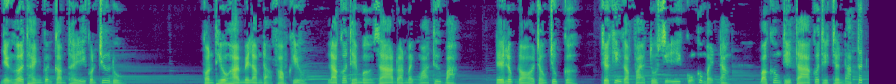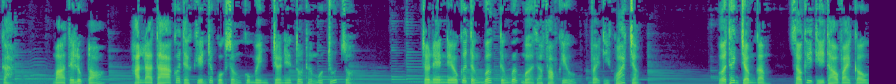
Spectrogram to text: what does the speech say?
Nhưng hứa thành vẫn cảm thấy còn chưa đủ. Còn thiếu 25 đạo pháp khiếu Là có thể mở ra đoàn mệnh hỏa thứ ba. Đến lúc đó trong trúc cơ Trừ khi gặp phải tu sĩ cũng có mệnh đăng Bằng không thì ta có thể chấn áp tất cả. Mà tới lúc đó, Hẳn là ta có thể khiến cho cuộc sống của mình trở nên tốt hơn một chút rồi. Cho nên nếu cứ từng bước từng bước mở ra pháp khiếu, Vậy thì quá chậm. Hứa thanh trầm ngâm, Sau khi thì thào vài câu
